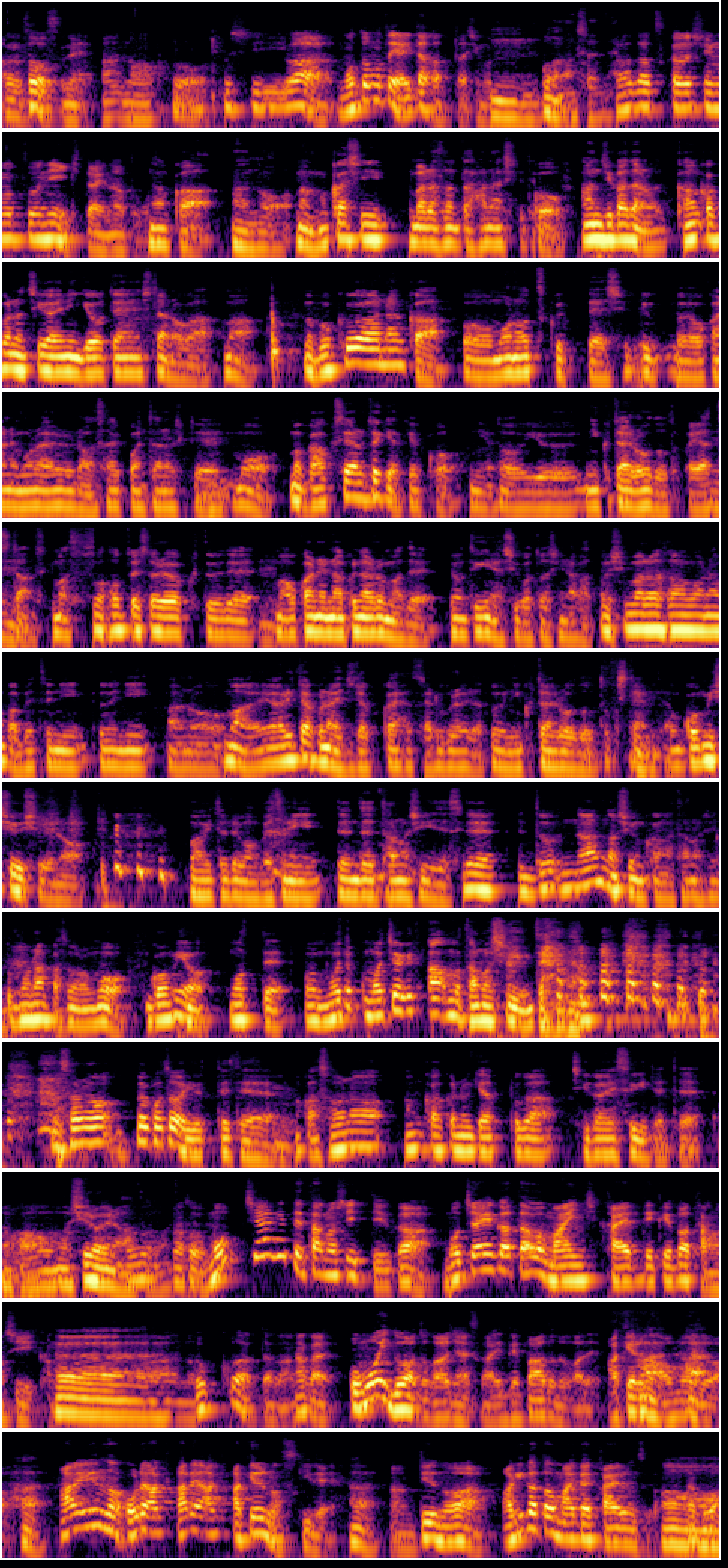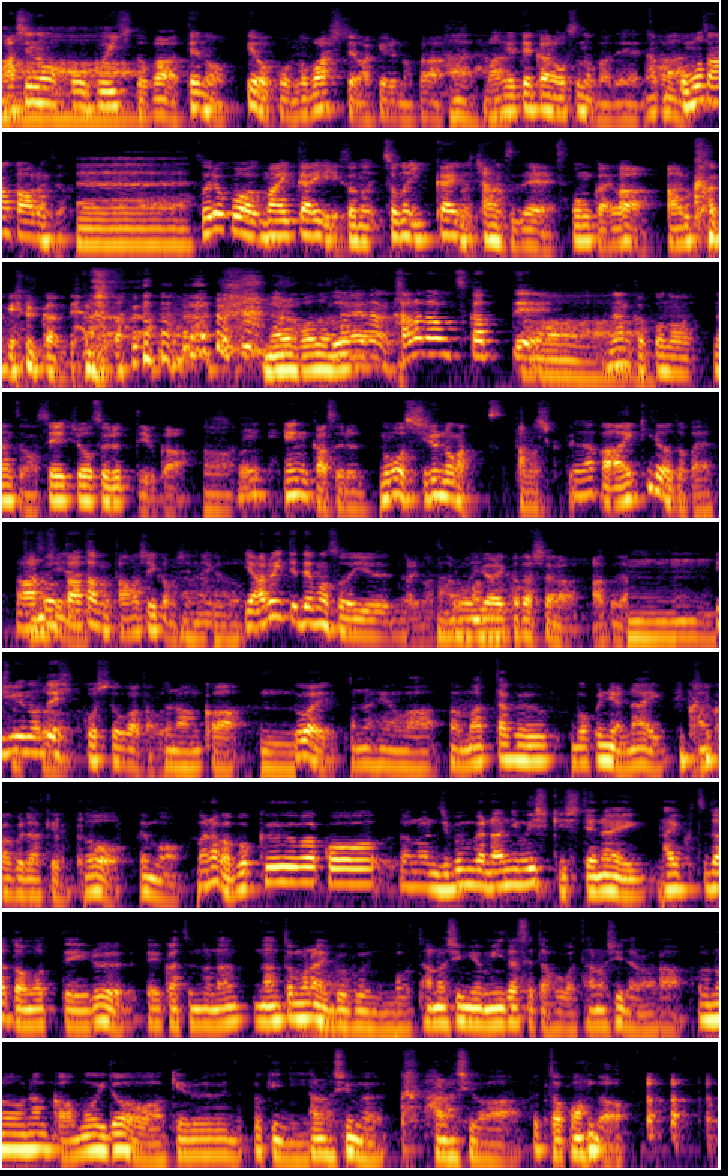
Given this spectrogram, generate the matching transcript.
うんそうですね。あの、そう。私は、もともとやりたかった仕事。うん、そうなんですよね。体使う仕事に行きたいなと思って。なんか、あの、まあ、昔、マラさんと話してて、こう、感じ方の、感覚の違いに仰天したのが、まあ、まあ僕はなんか、こう、物を作ってし、お金もらえるのは最高に楽しくて、もう、まあ、学生の時は結構、そういう肉体労働とかやってたんですけど、まあ、そう本当にそれが苦痛で、まあ、お金なくなるまで、基本的には仕事をしなかった。島田さんはなんか別に、普通に、あの、まあ、やりたくない自宅開発やるぐらいだと、肉体労働とかしたいみたいな、ゴミ収集の、バイトでも別に全然楽しいです。で、ど、何の瞬間が楽しいもうなんかそのもう、ゴミを持って、持ち上げて、あ、もう楽しいみたいな。その、そういうことを言ってて、なんかその感覚のギャップが違いすぎてて、なんか面白いなと思って。まあそう、持ち上げて楽しいっていうか、持ち上げ方を毎日変えていけば楽しいかも。えあの、どこだったかな？なんか、重いドアとかあるじゃないですか、デパートとかで。開けるのが重いドア。はいはいはいああいうの、俺、ああれあ開けるの好きで。はいっていうのは、開け方を毎回変えるんですよ。なんか足の置く位置とか、手の、手をこう伸ばして開けるのか、曲げてから押すのかで、なんか重さが変わるんですよ。えそれをこう、毎回、その、その一回のチャンスで、今回は、歩くかけるかみたいな。ー、なるほどね。そういうなんか体を使って、なんかこの、なんつうの、成長するっていうか、変化するのを知るのが楽しくて。なんか合気道とかやってあ、そう、だ多分楽しいかもしれないけど。いや、歩いてでもそういうのあります。そういうやり方したら楽だ。うっん。ていうので、引っ越しとか楽しい。となんか、うん、すごい、その辺は、まあ、全く僕にはない感覚だけど、でも、まあなんか僕はこう、その自分が何も意識してない退屈だと思っている生活のなんなんともない部分の楽しみを見出せた方が楽しいだろうな。そのなんか重いドアを開ける時に楽しむ話は、ちょっと今度、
